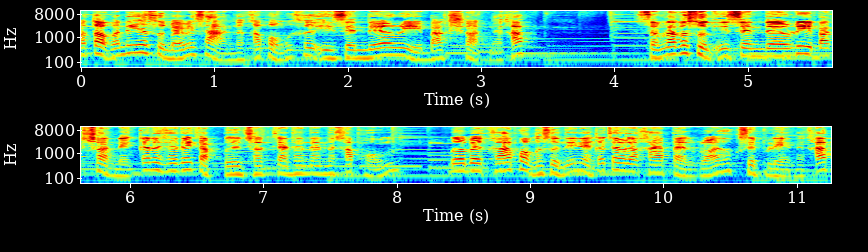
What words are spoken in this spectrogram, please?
มาต่อกันที่กระสุนแบบที่3นะครับผมก็คือ Incendiary Buckshot นะครับสำหรับกระสุน Incendiary Buckshot เนี่ยก็จะใช้ได้กับปืนช็อตกันเท่านั้นนะครับผมโดยใบคราฟของกระสุนนี้เนี่ยก็จะราคา 860 เหรียญนะครับ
